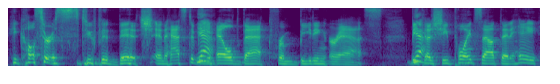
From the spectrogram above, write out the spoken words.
He calls her a stupid bitch and has to be Yeah. held back from beating her ass Yeah. because she points out that hey,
